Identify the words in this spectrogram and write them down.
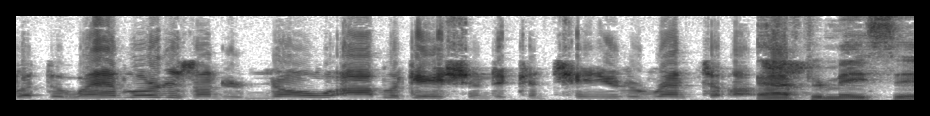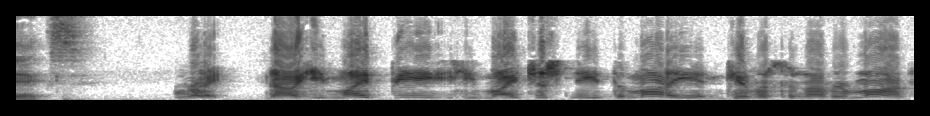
but the landlord is under no obligation to continue to rent to us. After May 6th. Right. Now he might be he might just need the money and give us another month,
